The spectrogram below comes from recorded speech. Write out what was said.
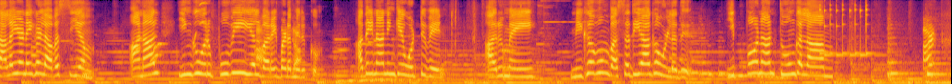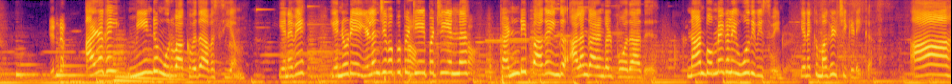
தலையணைகள் அவசியம். ஆனால் இங்கு ஒரு புவியியல் வரைபடம் இருக்கும். அதை நான் இங்கே ஒட்டுவேன். அருமை மிகவும் வசதியாக உள்ளது. இப்போ நான் தூங்கலாம். அழகை மீண்டும் உருவாக்குவது அவசியம். எனவே என்னுடைய இளஞ்சிவப்பு பெட்டியை பற்றி என்ன? கண்டிப்பாக இங்கு அலங்காரங்கள் போதாது. நான் பொம்மைகளை ஊதி வீசுவேன். எனக்கு மகிழ்ச்சி கிடைக்க. ஆ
